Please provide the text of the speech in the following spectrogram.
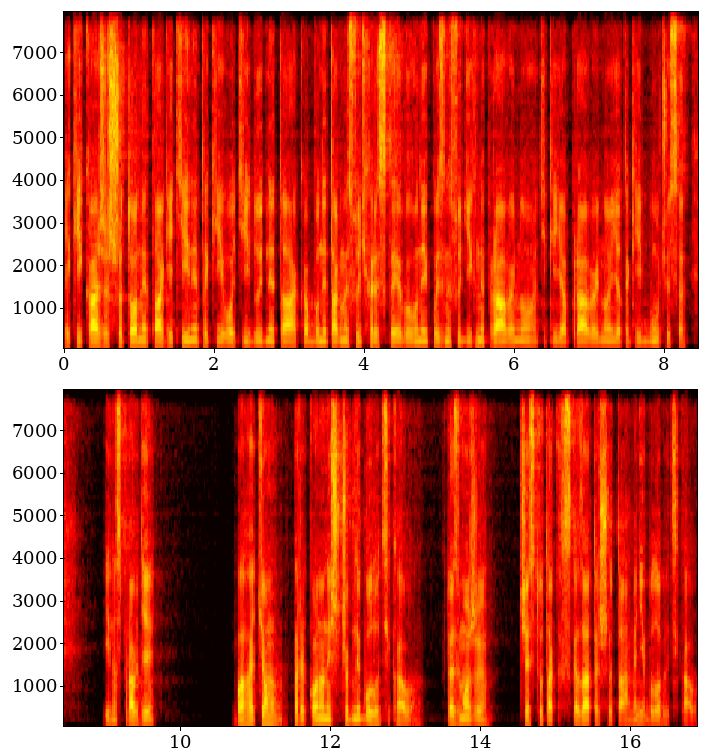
який каже, що то не так, і ті не такі, от ті йдуть не так, або не так несуть хрести, бо вони якось несуть їх неправильно, тільки я правильно, я такий мучуся. І насправді багатьом переконаний, щоб не було цікаво. Хтось може чисто так сказати, що та, мені було би цікаво.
